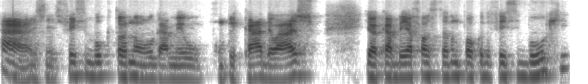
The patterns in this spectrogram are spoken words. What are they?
ah, gente, Facebook tornou um lugar meio complicado, eu acho. Eu acabei afastando um pouco do Facebook.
